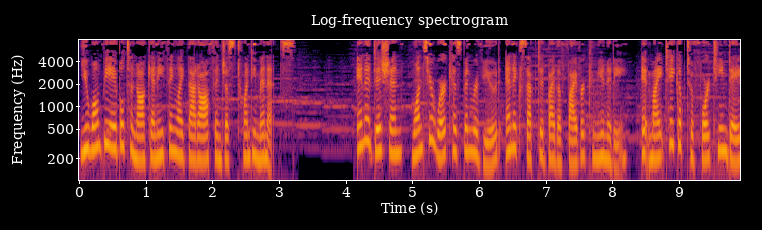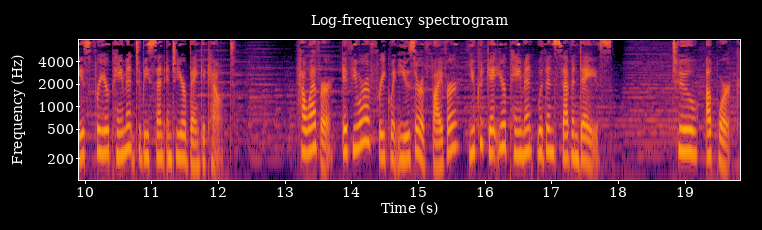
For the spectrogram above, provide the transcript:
you won't be able to knock anything like that off in just 20 minutes. In addition, once your work has been reviewed and accepted by the Fiverr community, it might take up to 14 days for your payment to be sent into your bank account. However, if you are a frequent user of Fiverr, you could get your payment within 7 days. 2. Upwork.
